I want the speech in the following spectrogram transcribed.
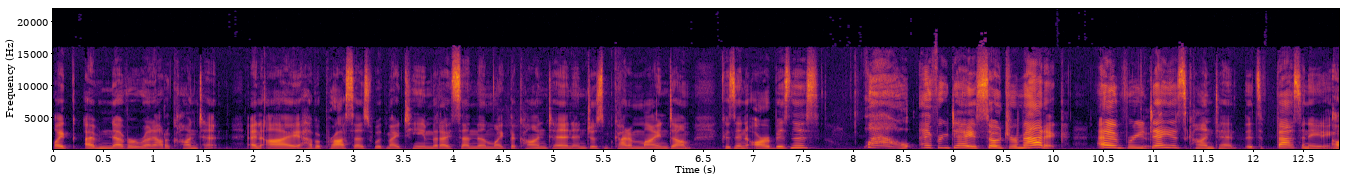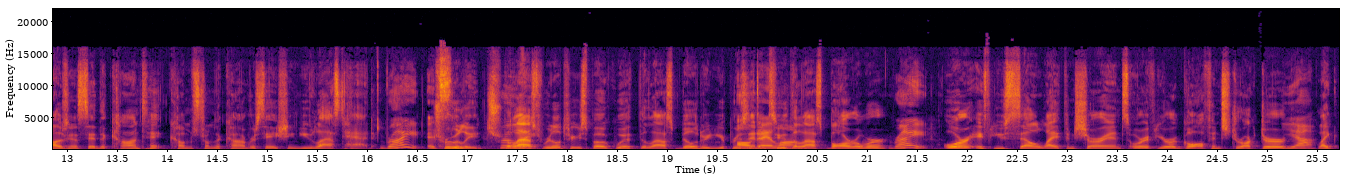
like i've never run out of content and i have a process with my team that i send them like the content and just kind of mind dump because in our business wow every day is so dramatic Every day is content. It's fascinating. I was going to say the content comes from the conversation you last had. right. It's Truly, Truly. the last realtor you spoke with, the last builder you presented to, the last borrower. Right. Or if you sell life insurance, or if you're a golf instructor. Yeah. Like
